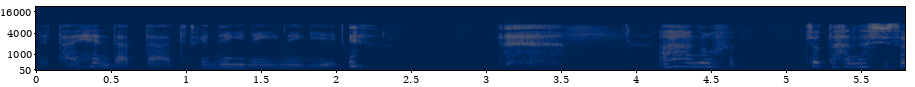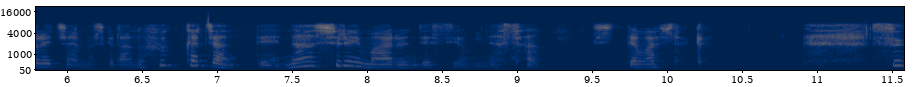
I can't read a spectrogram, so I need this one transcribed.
で大変だったって時はネギネギネギ。あのちょっと話それちゃいますけどあのふっかちゃんって何種類もあるんですよ皆さん。知ってましたか？すっ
